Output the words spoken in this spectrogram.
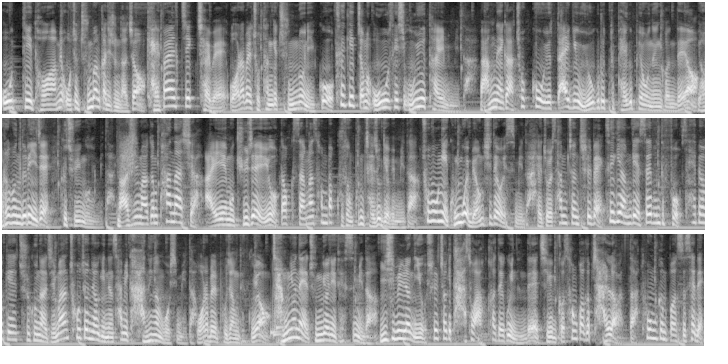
OT 더하면 5천 중반까지 준다죠. 개발직 제외 워라벨 좋다는 게 중론이고 특이점은 오후 3시 우유 타임입니다. 막내가 초코 우유, 딸기 우유, 요구르트 배급해 오는 건데요. 여러분들이 이제 그 주인공입니다. 마지막은 파나시아, IMO 규제유, 떡상한 선박 구성품 제조기업입니다. 초봉이 공고에 명시되어 있습니다. 대졸 3,700. 특이한 게 세븐트포 새벽에 출근하지만 초저녁 있는 3이 가능한 곳입니다. 워라벨 보장됐고요. 작년에 중견이 됐습니다. 21년 이후 실적이 다소 악화되고 있는데 지금껏 성과급 잘 나왔다. 통근 버스 세대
